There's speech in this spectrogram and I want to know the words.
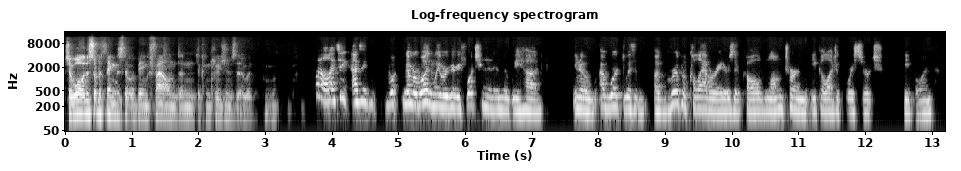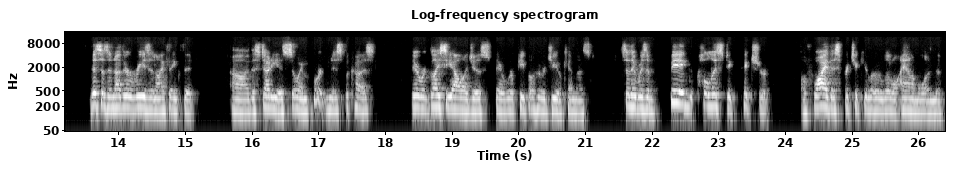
So, what were the sort of things that were being found and the conclusions that were? Well, I think I think number one, we were very fortunate in that we had, you know, I worked with a group of collaborators that called long-term ecological research people, and this is another reason I think that uh, the study is so important is because there were glaciologists, there were people who were geochemists, So there was a big holistic picture of why this particular little animal in the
